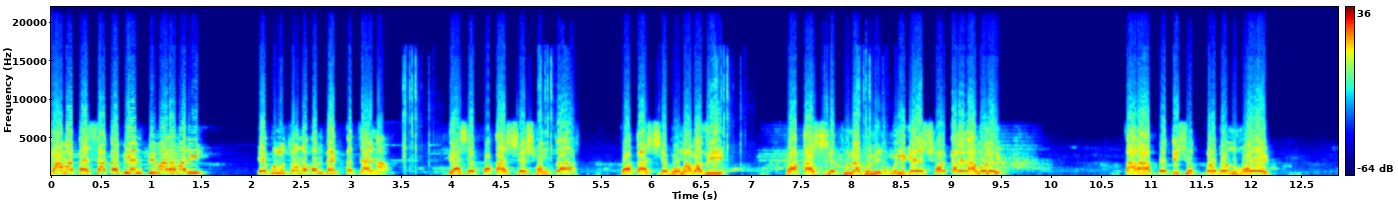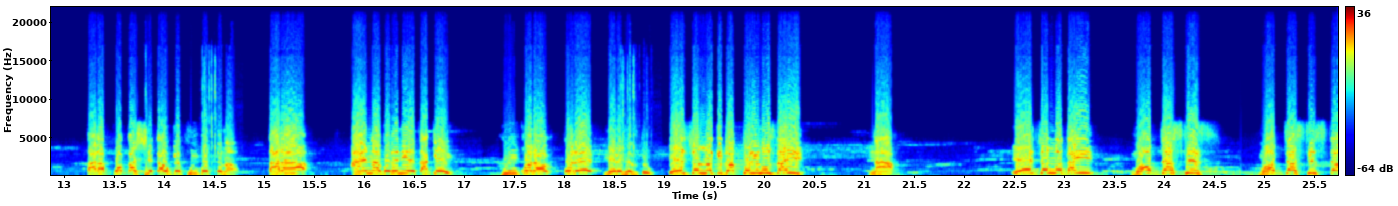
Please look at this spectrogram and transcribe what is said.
জামাতের সাথে বিএনপি মারামারি, এগুলো জনগণ দেখতে চায় না। দেশে প্রকাশ্যে সন্ত্রাস, প্রকাশ্যে বোমাবাজি, প্রকাশ্যে খুনাখুনি। আওয়ামী লীগের সরকারের আমলে তারা প্রতিশোধ প্রবণ হয়ে তারা প্রকাশ্যে কাউকে খুন করতো না। তারা আয়না করে নিয়ে তাকে গুম করা, করে মেরে ফেলতো। এর জন্য কি ডক্টর ইউনুস দায়ী? না। এর জন্য দায়ী মব জাস্টিস। মব জাস্টিসটা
